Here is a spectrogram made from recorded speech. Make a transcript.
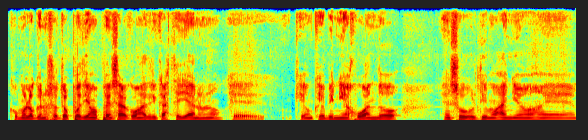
como lo que nosotros podíamos pensar con Adri Castellano, ¿no? Que, que aunque venía jugando en sus últimos años eh,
